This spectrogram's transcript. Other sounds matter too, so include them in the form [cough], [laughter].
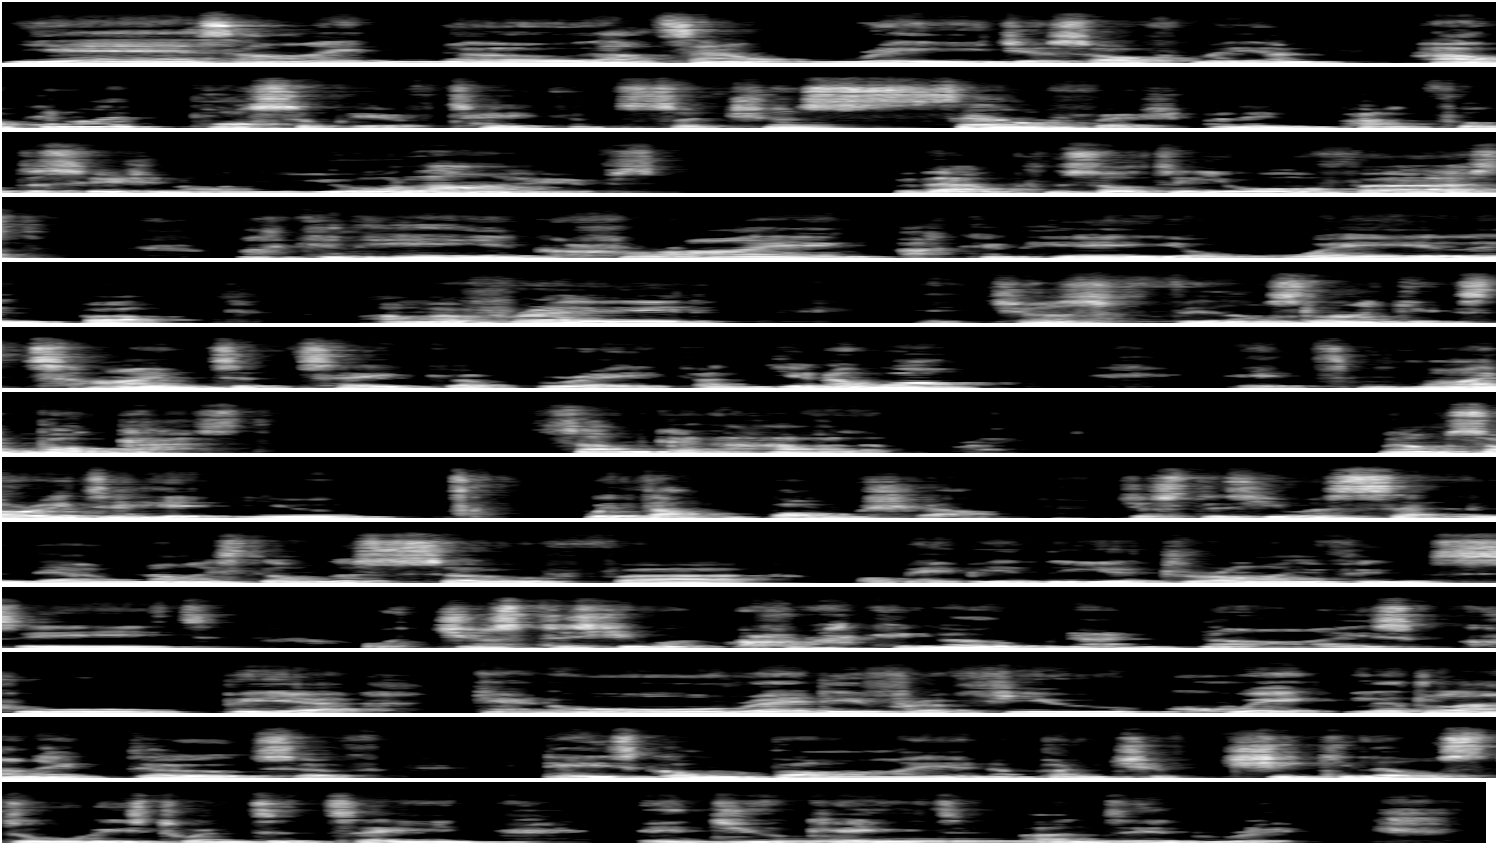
Yes, I know that's outrageous of me, and how can I possibly have taken such a selfish and impactful decision on your lives without consulting you all first? I can hear you crying, I can hear you wailing, but I'm afraid it just feels like it's time to take a break. And you know what? It's my podcast, so I'm going to have a little break. Now, I'm sorry to hit you with that bombshell just as you were settling down nicely on the sofa, or maybe in the, your driving seat, or just as you were cracking open a nice cool beer, getting all ready for a few quick little anecdotes of days gone by and a bunch of cheeky little stories to entertain, educate, and enrich.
